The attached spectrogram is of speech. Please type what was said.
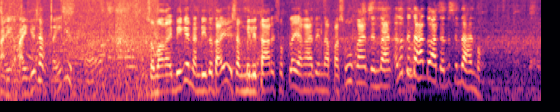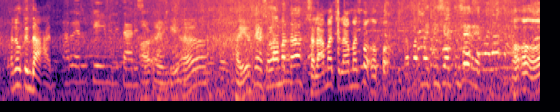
Thank thank you, sir. Thank you. So mga kaibigan, nandito tayo. Isang military supply ang ating napasukan. Tindahan. Anong tindahan to ate? Anong tindahan mo? Anong tindahan? RLK Military RMB. Ah, ayun. Sir, salamat ha. Salamat, salamat po. Opo. Dapat may t-shirt to sir eh. Oo, oo.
